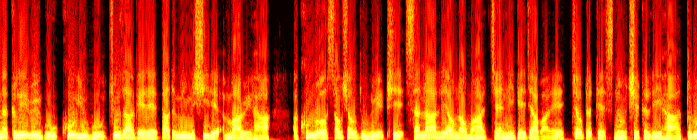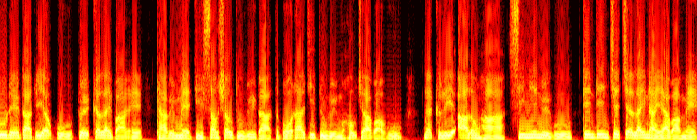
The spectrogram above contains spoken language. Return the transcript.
ငှက်ကလေးတွေကိုခိုးယူဖို့ကြိုးစားခဲ့တဲ့တာသမီမရှိတဲ့အမတွေဟာအခုတော့စောင့်ရှောက်သူတွေအဖြစ်ဆန္ဒလျောက်နောက်မှာကြံနေခဲ့ကြပါတယ်ကြောက်တတ်တဲ့ snow chick ကလေးဟာသူတို့တွေကတယောက်ကိုတွေ့ကပ်လိုက်ပါတယ်ဒါပေမဲ့ဒီစောင့်ရှောက်သူတွေကသဘောထားကြီးသူတွေမဟုတ်ကြပါဘူးငှက်ကလေးအားလုံးဟာစီးမြင့်တွေကိုတင်းတင်းကြပ်ကြပ်လိုက်နာရပါမယ်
